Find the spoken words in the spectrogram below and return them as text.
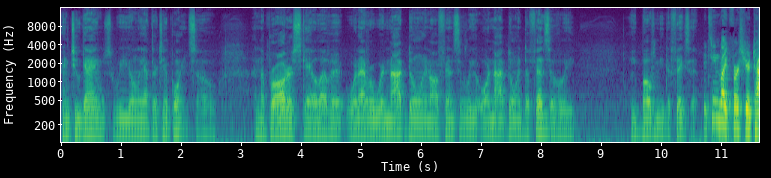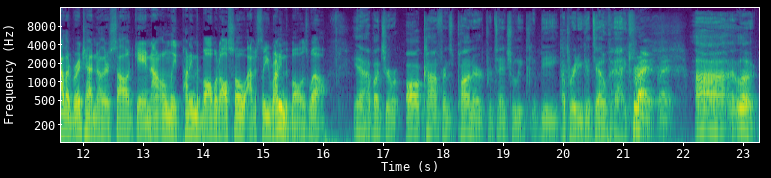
In two games, we only have 13 points. So, in the broader scale of it, whatever we're not doing offensively or not doing defensively, we both need to fix it. It seemed like first year Tyler Bridge had another solid game, not only punting the ball, but also obviously running the ball as well. Yeah, how about your all conference punter potentially could be a pretty good tailback? Right, right. Uh, look,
